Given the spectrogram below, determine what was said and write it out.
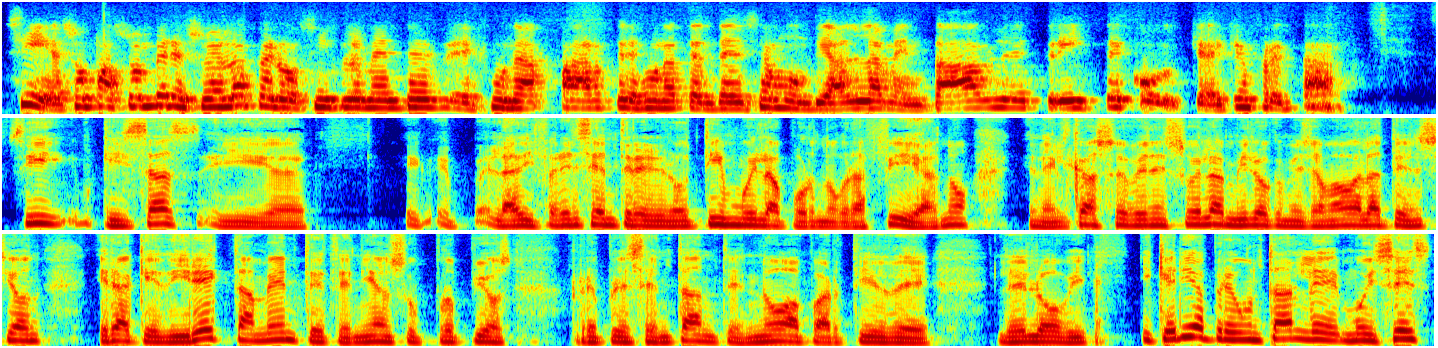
sí, eso pasó en Venezuela, pero simplemente es una parte, es una tendencia mundial lamentable, triste, que hay que enfrentar. Sí, quizás eh, eh, la diferencia entre el erotismo y la pornografía, ¿no? En el caso de Venezuela, a mí lo que me llamaba la atención era que directamente tenían sus propios representantes, no a partir de, de lobby. Y quería preguntarle, Moisés,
